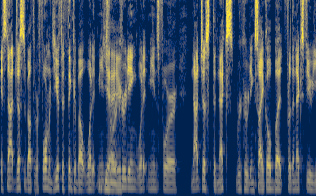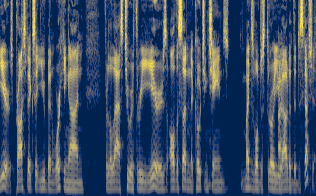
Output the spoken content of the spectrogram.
it's not just about the performance. You have to think about what it means yeah, for recruiting, what it means for not just the next recruiting cycle, but for the next few years. Prospects that you've been working on for the last two or three years, all of a sudden a coaching change might as well just throw you I, out of the discussion.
